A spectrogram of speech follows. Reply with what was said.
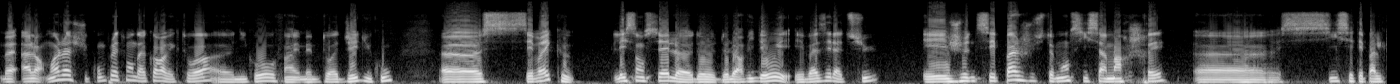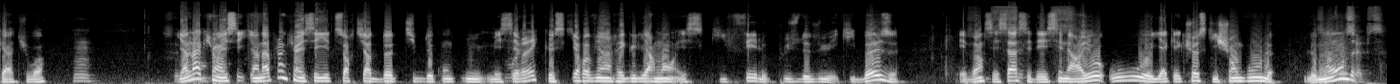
Bah, alors moi là je suis complètement d'accord avec toi euh, Nico, enfin et même toi Jay du coup. Euh, c'est vrai que l'essentiel de, de leur vidéo est, est basé là-dessus et je ne sais pas justement si ça marcherait euh, si c'était pas le cas, tu vois. Il y en a qui ont essayé, il y en a plein qui ont essayé de sortir d'autres types de contenus, mais c'est vrai que ce qui revient régulièrement et ce qui fait le plus de vues et qui buzz, eh ben c'est ça, c'est des scénarios où euh, il y a quelque chose qui chamboule le monde Concept.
